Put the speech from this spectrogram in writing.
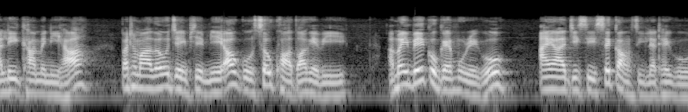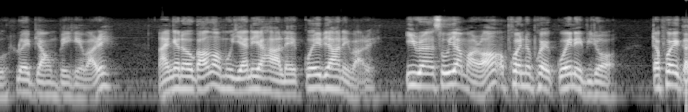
အလီခါမီနီဟာပထမဆုံးအကြိမ်ဖြစ်မြေအောက်ကိုဆုတ်ခွာသွားခဲ့ပြီးအမိန်ပေးကိုကဲမှုတွေကို IRGC စစ်ကောင်စီလက်ထက်ကိုလွှဲပြောင်းပေးခဲ့ပါတယ်။နိုင်ငံတော်ကောင်းဆောင်မှုရန်တရားဟာလည်းကွဲပြားနေပါတယ်။အီရန်အစိုးရမှာတော့အဖွဲ့နှစ်ဖွဲ့ကွဲနေပြီးတော့တစ်ဖွဲ့က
